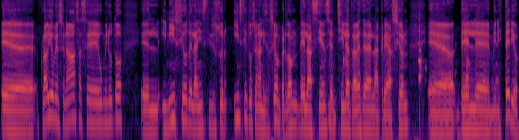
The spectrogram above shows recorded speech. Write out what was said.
Eh, Flavio, mencionabas hace un minuto el inicio de la institucionalización perdón, de la ciencia en Chile a través de la creación eh, del eh, Ministerio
